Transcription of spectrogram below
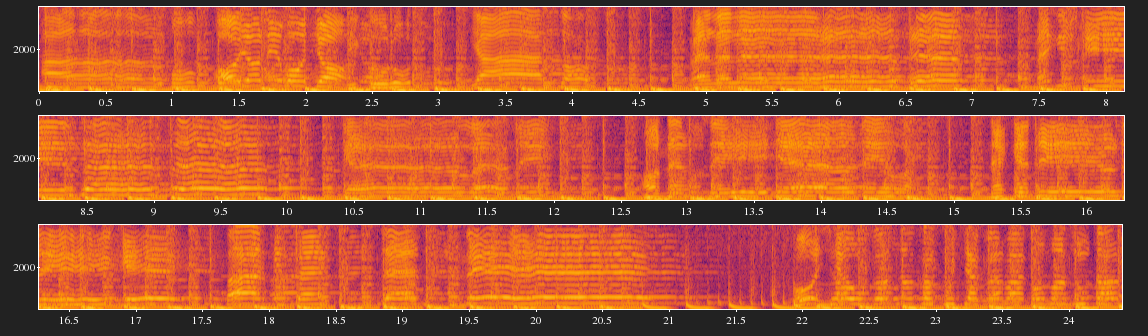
A Álmomban Jani mondja, mikor ott jártam, vele lettem, meg is kérdeztem, neked élnék én, bármit megtennék. Hogyha ugatnak a kutyák, levágom az utat,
